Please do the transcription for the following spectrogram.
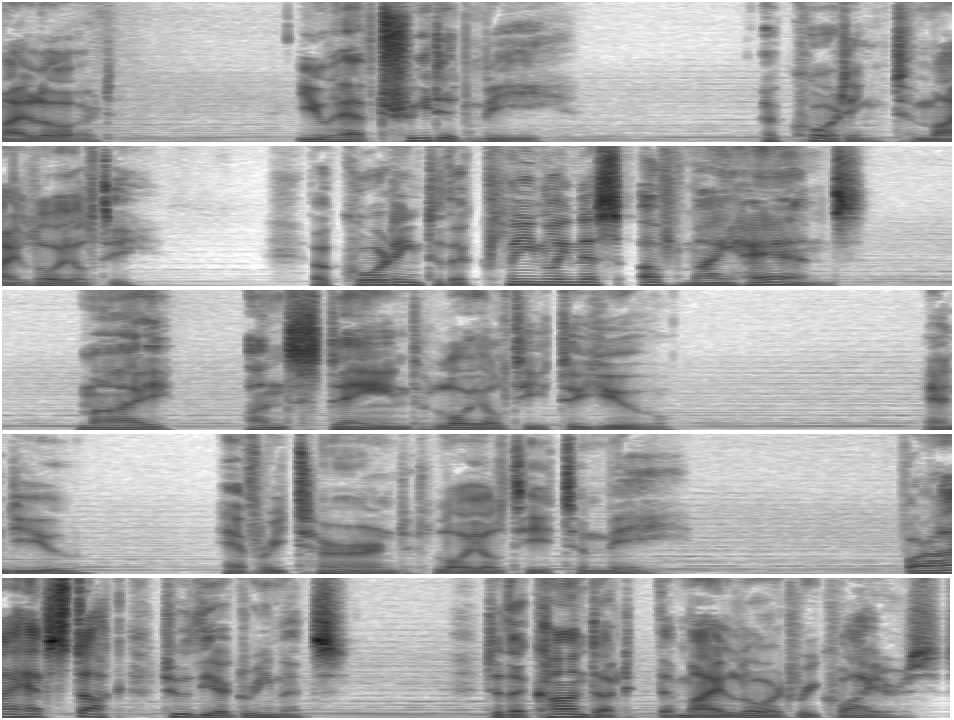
My Lord, you have treated me according to my loyalty, according to the cleanliness of my hands, my unstained loyalty to you, and you have returned loyalty to me. For I have stuck to the agreements, to the conduct that my Lord requires,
